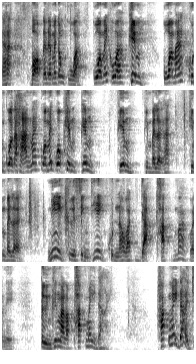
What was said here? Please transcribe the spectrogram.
นะฮะบอกได้เลยไม่ต้องกลัว กลัวไหม่กลัวพิมพ์ กลัวไหมคุณกลัวทหารไหมกลัวไหม่กลัวพิมพ์พิมพ์พิมพ์พิมพ์ไปเลยฮะพิมพ์ไปเลย นี่คือสิ่งที่คุณนวัดอยากพักมากกว่านี้ ตื่นขึ้นมาแล้วพักไม่ได้ พักไม่ได้จ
